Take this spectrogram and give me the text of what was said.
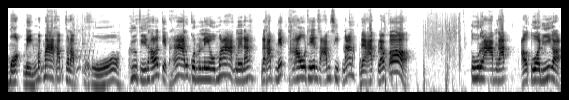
เหมาะเหม่งมากๆครับสำหรับโอ้โหคือฝีเท้าละเจ็ดห้าทุกคนมันเร็วมากเลยนะนะครับ เม็ดเทาเทน30นะนะครับ แล้วก็ ตูรามครับ เอาตัวนี้ก่อน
